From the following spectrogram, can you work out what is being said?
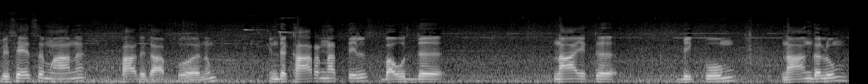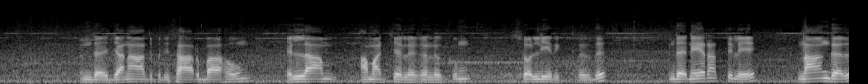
விசேஷமான பாதுகாப்பு வேணும் இந்த காரணத்தில் பௌத்த நாயக்க பிக்கும் நாங்களும் இந்த ஜனாதிபதி சார்பாகவும் எல்லாம் அமைச்சர்களுக்கும் சொல்லியிருக்கிறது. இந்த நேரத்திலே நாங்கள்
